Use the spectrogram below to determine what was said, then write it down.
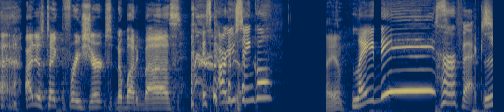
I just take the free shirts that nobody buys. Is, are you single? I am. Ladies? Perfect. Ladies.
